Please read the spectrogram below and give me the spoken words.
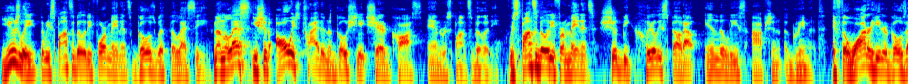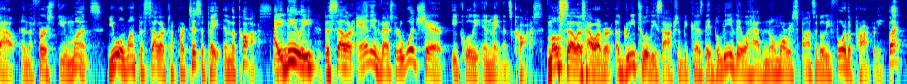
Usually, the responsibility for maintenance goes with the lessee. Nonetheless, you should always try to negotiate shared costs and responsibility. Responsibility for maintenance should be clearly spelled out in the lease option agreement. If the water heater goes out in the first few months, you will want the seller to participate in the costs. Ideally, the seller and the investor would share equally in maintenance costs. Most sellers, however, agree to a lease option because they believe they will have no more responsibility for the property. But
